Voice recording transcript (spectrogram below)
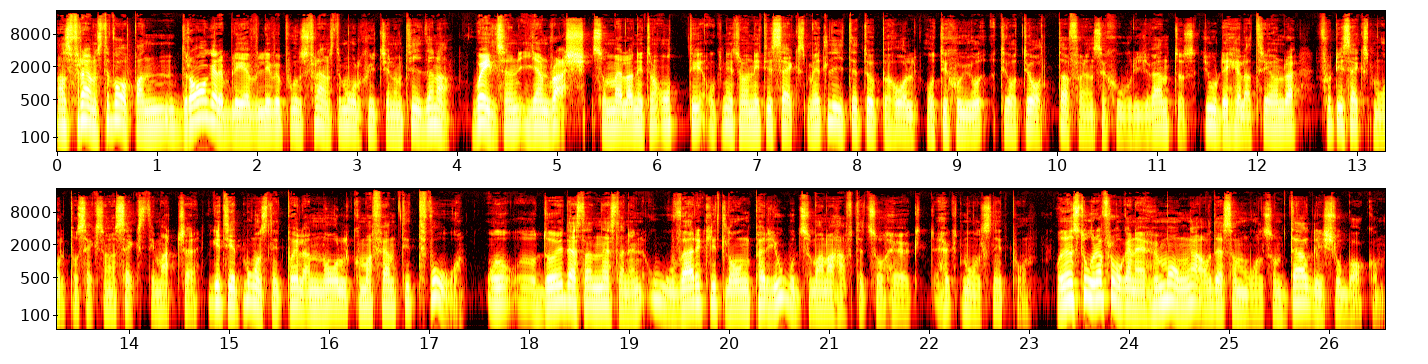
Hans främste vapendragare blev Liverpools främste målskytt genom tiderna. Walesen Ian Rush som mellan 1980 och 1996 med ett litet uppehåll 87-88 för en sejour i Juventus gjorde hela 346 mål på 660 matcher, vilket ger ett målsnitt på hela 0,52. Och, då är det nästan en overkligt lång period som han har haft ett så högt, högt målsnitt på. Och den stora frågan är hur många av dessa mål som Dalglish låg bakom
